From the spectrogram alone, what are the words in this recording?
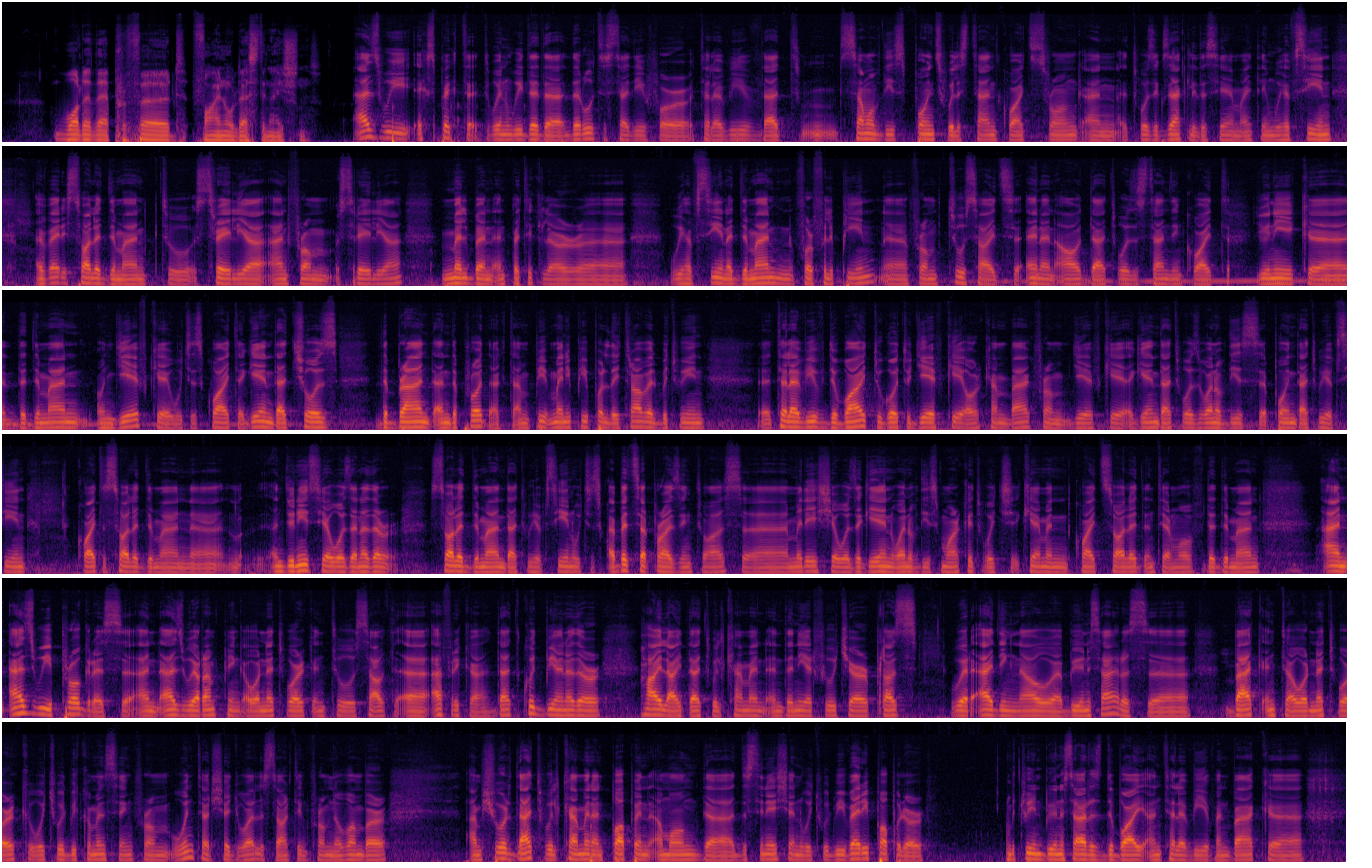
what are their preferred final destinations? as we expected when we did uh, the route study for Tel Aviv, that mm, some of these points will stand quite strong, and it was exactly the same. I think we have seen a very solid demand to Australia and from Australia, Melbourne in particular. Uh, we have seen a demand for Philippine uh, from two sides in and out that was standing quite unique. Uh, the demand on JFK, which is quite again that shows the brand and the product. And pe- many people they travel between uh, Tel Aviv, Dubai to go to JFK or come back from JFK. Again, that was one of these uh, points that we have seen quite a solid demand. Uh, Indonesia was another solid demand that we have seen, which is a bit surprising to us. Uh, Malaysia was again one of these markets which came in quite solid in terms of the demand. And as we progress and as we are ramping our network into South uh, Africa, that could be another highlight that will come in in the near future. Plus, we're adding now uh, Buenos Aires uh, back into our network, which will be commencing from winter schedule starting from November. I'm sure that will come in and pop in among the destination, which will be very popular between Buenos Aires, Dubai, and Tel Aviv and back. Uh,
